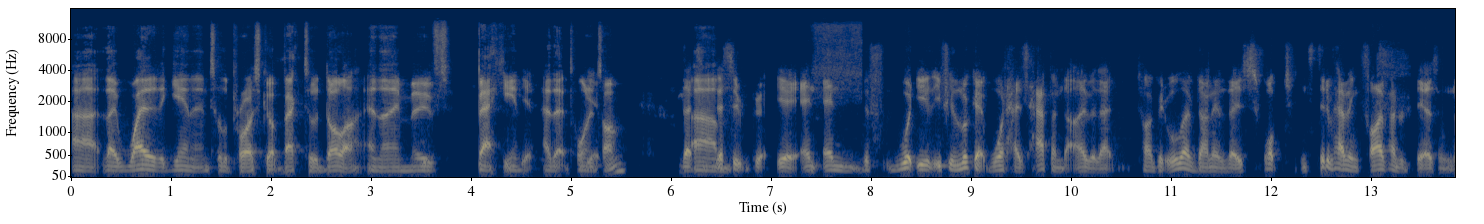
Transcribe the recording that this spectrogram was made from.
Uh, they waited again until the price got back to a dollar and they moved back in Yep. at that point in time. That's Um, that's it. Yeah, and and the, what you if you look at what has happened over that time period, all they've done is they've swapped instead of having five hundred thousand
